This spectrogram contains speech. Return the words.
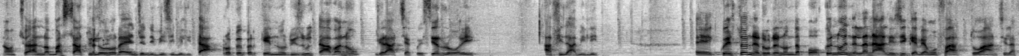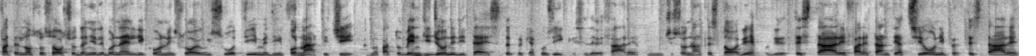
no? cioè hanno abbassato il loro range di visibilità proprio perché non risultavano, grazie a questi errori, affidabili. E questo è un errore non da poco e noi nell'analisi che abbiamo fatto, anzi l'ha fatta il nostro socio Daniele Bonelli con il suo, il suo team di informatici, hanno fatto 20 giorni di test perché è così che si deve fare, non ci sono altre storie, vuol dire testare, fare tante azioni per testare,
